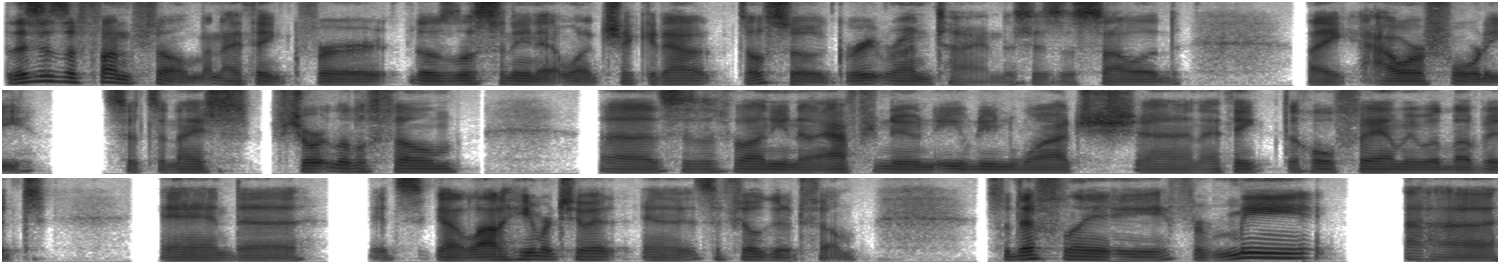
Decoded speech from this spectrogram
but this is a fun film, and I think for those listening that want to check it out, it's also a great runtime. This is a solid like hour 40. So it's a nice short little film. Uh, this is a fun, you know, afternoon, evening watch, uh, and I think the whole family would love it. And uh, it's got a lot of humor to it, and it's a feel-good film. So definitely for me, uh,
